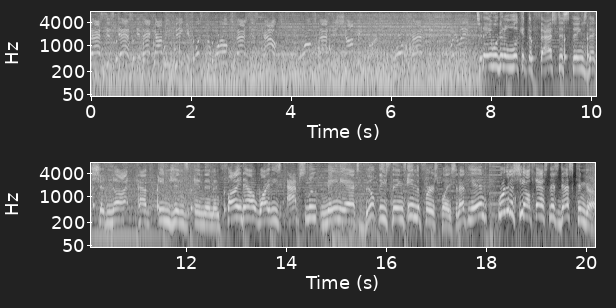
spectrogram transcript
fastest desk, and that got me thinking, what's the world's fastest couch? World's fastest shopping cart? World's fastest toilet? Today we're gonna look at the fastest things that should not have engines in them and find out why these absolute maniacs built these things in the first place. And at the end, we're gonna see how fast this desk can go.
